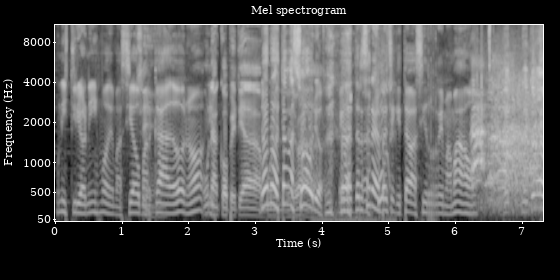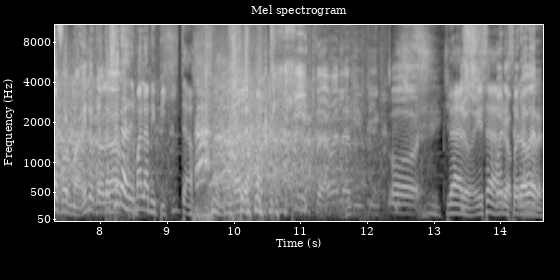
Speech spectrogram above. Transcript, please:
un histrionismo demasiado Sí. marcado, ¿no? Una copeteada. no, no, estaba elevada. sobrio. En la tercera me parece que estaba así remamado. De, de todas formas, es lo que La hablaba. tercera es de mala mi pijita. Pijita, mala mi pijón. claro, esa. Bueno, esa pero a ver,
